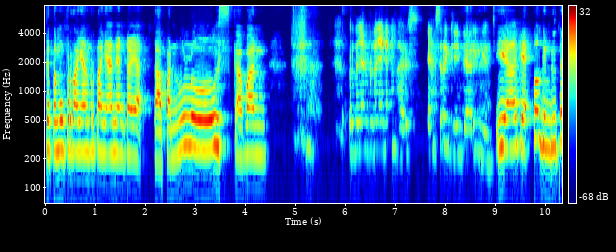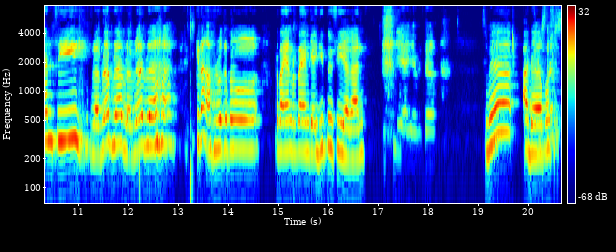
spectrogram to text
ketemu pertanyaan-pertanyaan yang kayak kapan lulus, kapan pertanyaan-pertanyaan yang harus yang sering dihindari gitu. Iya, kayak kok gendutan sih, bla bla bla bla bla bla. Kita nggak perlu ketemu pertanyaan-pertanyaan kayak gitu sih ya kan? Iya iya betul. Sebenarnya ada terus, posi terus.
